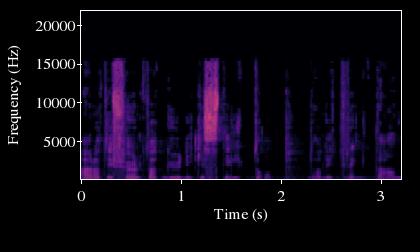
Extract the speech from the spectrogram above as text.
er at de følte at Gud ikke stilte opp da de trengte han.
